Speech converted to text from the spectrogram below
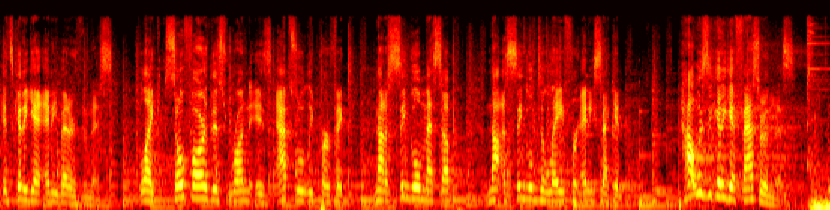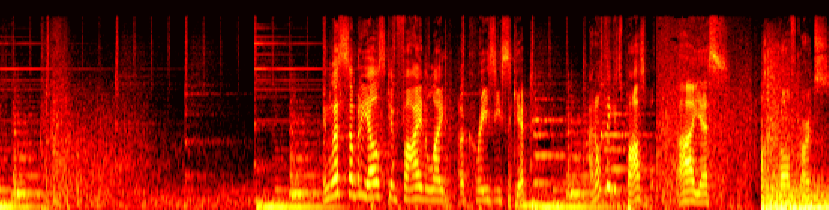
it's to get any better than this. Like, so far, this run is absolutely perfect. Not a single mess up, not a single delay for any second. How is it gonna get faster than this? Unless somebody else can find, like, a crazy skip, I don't think it's possible. Ah, yes. Golf carts.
